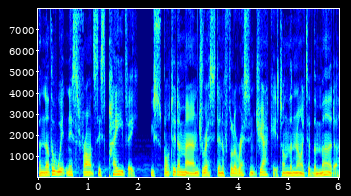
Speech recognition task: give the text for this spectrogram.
Another witness, Francis Pavey, who spotted a man dressed in a fluorescent jacket on the night of the murder,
